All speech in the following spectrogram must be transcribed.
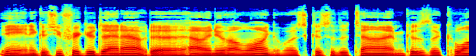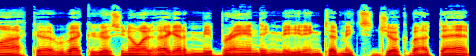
And he goes, You figured that out, uh, how I knew how long it was because of the time, because of the clock. Uh, Rebecca goes, You know what? I got a branding meeting. Ted makes a joke about that.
